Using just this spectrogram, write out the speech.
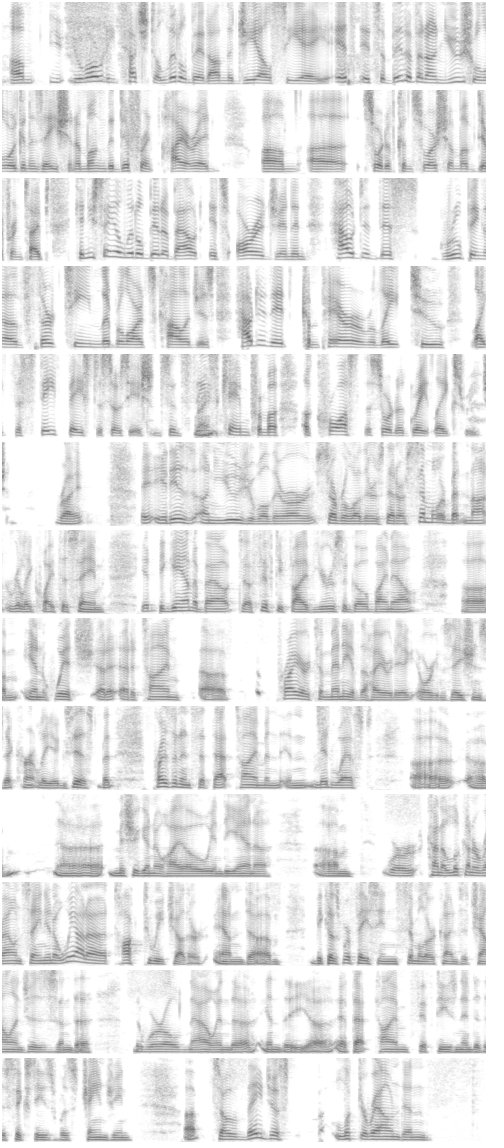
Um, you, you, already touched a little bit on the GLCA. It's it's a bit of an unusual organization among the different higher ed um, uh, sort of consortium of different types. Can you say a little bit about its origin and how did this grouping of 13 liberal arts colleges how did it compare or relate to like the state-based association since these right. came from a, across the sort of great lakes region Right. It is unusual. There are several others that are similar, but not really quite the same. It began about uh, 55 years ago by now, um, in which, at a, at a time uh, prior to many of the higher ed organizations that currently exist, but presidents at that time in, in Midwest, uh, um, uh, Michigan, Ohio, Indiana, um, we're kind of looking around saying, you know, we ought to talk to each other. And um, because we're facing similar kinds of challenges and the, the world now in the, in the, uh, at that time, 50s and into the 60s was changing. Uh, so they just looked around and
